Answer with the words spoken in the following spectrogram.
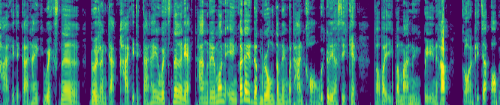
ขายกิจการให้เว็กซ์เนอร์ โดยหลังจากขายกิจการให้เว็กซ์เนอร์เนี่ย ทางเรมอนเองก็ได้ดำรงตำแหน่งประธานของ Victoria's Secret ต่อไปอีกประมาณ 1 ปีนะครับ ก่อนที่จะออกไป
